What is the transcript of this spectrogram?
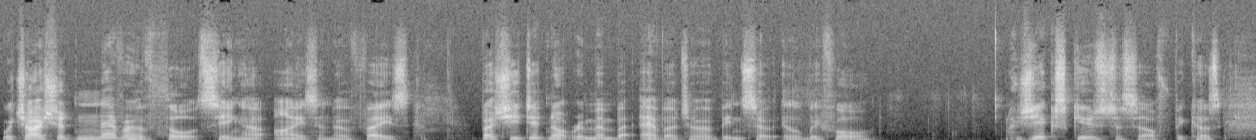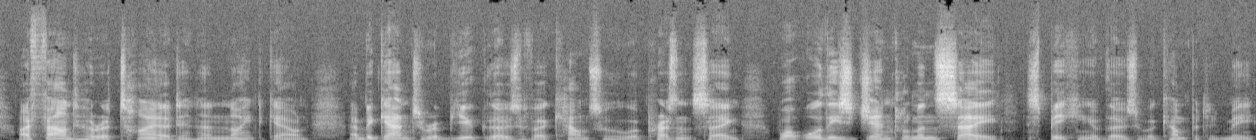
which I should never have thought seeing her eyes and her face, but she did not remember ever to have been so ill before. She excused herself because I found her attired in her nightgown, and began to rebuke those of her council who were present, saying, What will these gentlemen say, speaking of those who accompanied me,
